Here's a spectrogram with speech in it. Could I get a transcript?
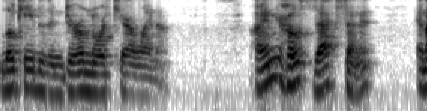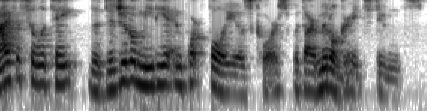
located in Durham, North Carolina. I am your host, Zach Sennett, and I facilitate the Digital Media and Portfolios course with our middle grade students.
